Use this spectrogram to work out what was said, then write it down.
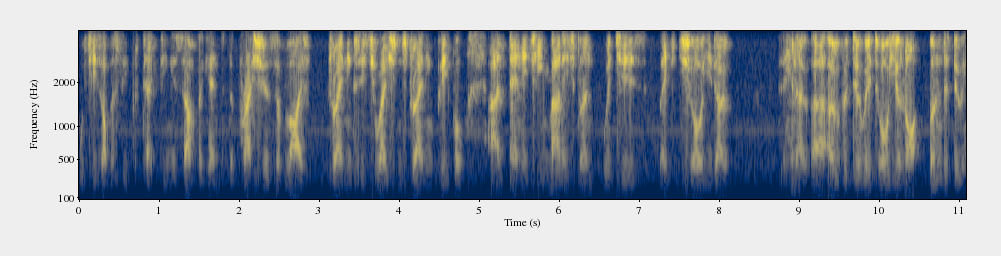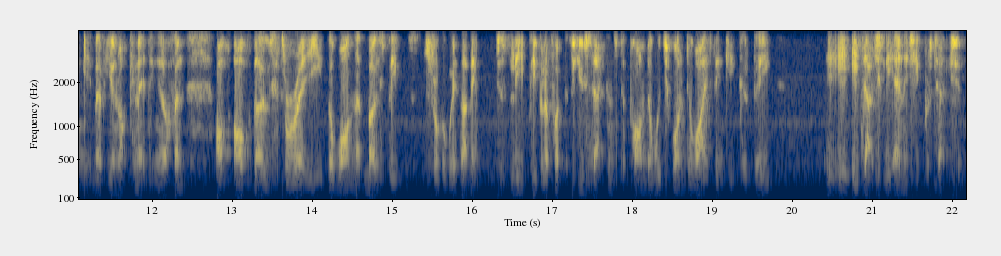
which is obviously protecting yourself against the pressures of life, draining situations, draining people, and energy management, which is making sure you don't you know uh, overdo it or you're not underdoing it maybe you're not connecting enough and of of those three, the one that most people struggle with, I think just leave people a few seconds to ponder which one do I think it could be, It's actually energy protection.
